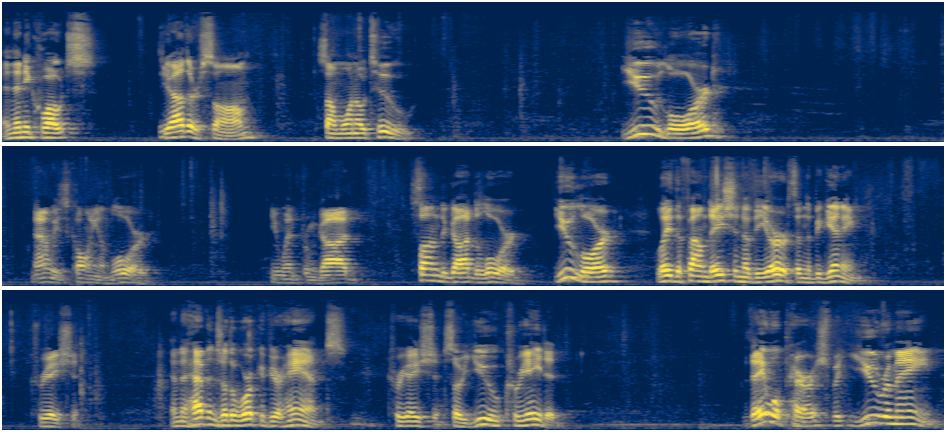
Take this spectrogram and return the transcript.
And then he quotes the other psalm, Psalm 102. You, Lord. Now he's calling him Lord. He went from God, Son to God to Lord. You, Lord, laid the foundation of the earth in the beginning creation. And the heavens are the work of your hands, creation. So you created. They will perish, but you remain.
